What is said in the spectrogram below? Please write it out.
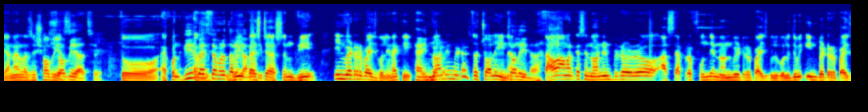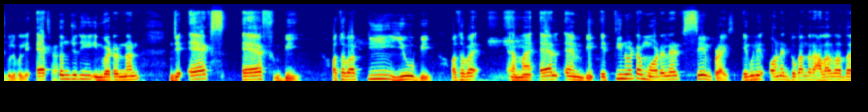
জেনারেল আছে সবই সবই আছে। তো এখন গ্রির প্রাইসটা আমরা তাহলে গ্রির জানাই প্রাইসটা আসেন গ্রি ইনভার্টার প্রাইস বলি নাকি? হ্যাঁ, নন ইনভার্টার তো চলেই না। চলেই না। তাও আমার কাছে নন ইনভার্টারও আছে আপনারা ফোন দিয়ে নন ইনভার্টার প্রাইস গুলি বলি তবে ইনভার্টার প্রাইস গুলি বলি। এক। টন যদি ইনভার্টার নেন যে এক্স এফ বি অথবা পি ইউ বি অথবা এল এম বি এই তিনোটা মডেলের সেম প্রাইস এগুলি অনেক দোকানদার আলাদা আলাদা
